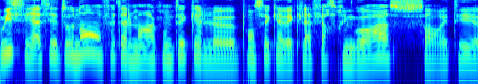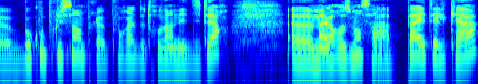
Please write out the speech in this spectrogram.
Oui, c'est assez étonnant. En fait, elle m'a raconté qu'elle euh, pensait qu'avec l'affaire Springora, ça aurait été euh, beaucoup plus simple pour elle de trouver un éditeur. Euh, malheureusement, ça n'a pas été le cas.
